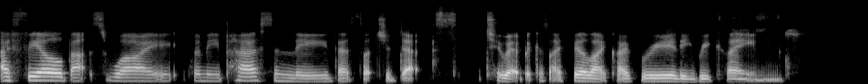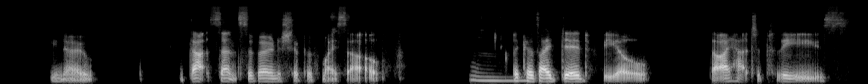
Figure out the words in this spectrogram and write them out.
I feel that's why for me personally there's such a depth to it because I feel like I've really reclaimed you know that sense of ownership of myself mm. because I did feel that I had to please,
